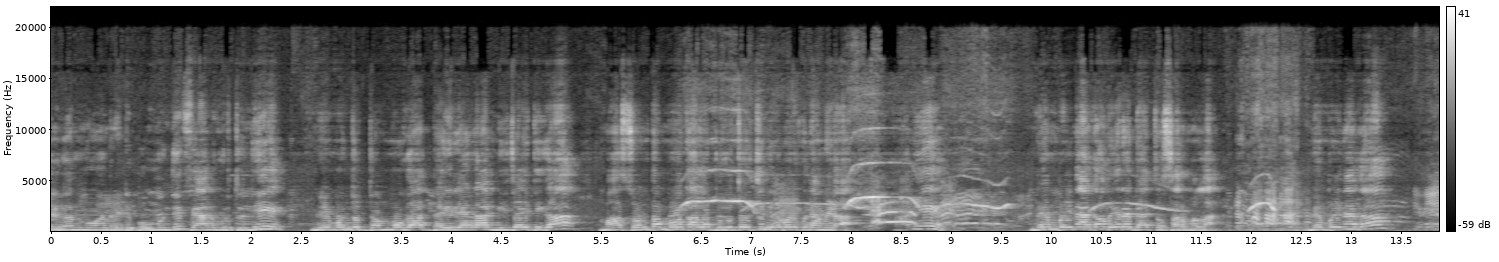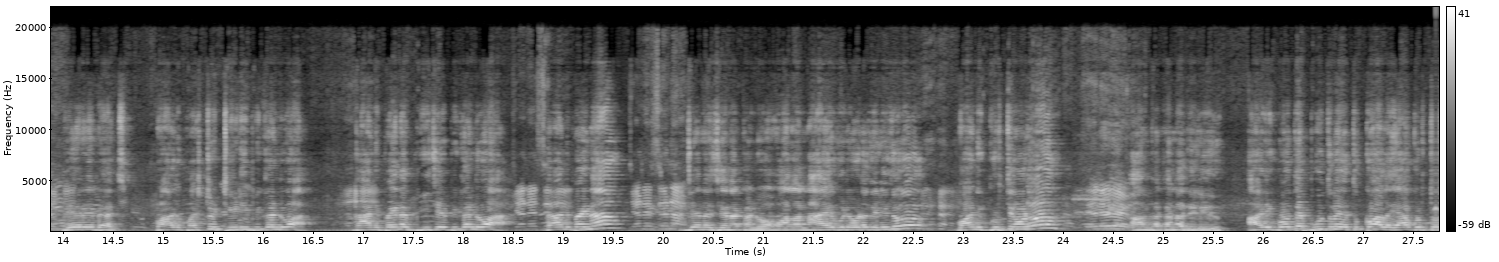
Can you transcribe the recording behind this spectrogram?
జగన్మోహన్ రెడ్డి బొమ్మ ఉంది ఫ్యాన్ గుర్తుంది. మీ ముందు దమ్ముగా ధైర్యంగా నిజాయితీగా మా సొంత మోకాళ్ళ బిరుతో వచ్చి నిలబడుకున్నాం ఈడ. కానీ మేము పోయినాక వేరే బ్యాచ్ వస్తారు మళ్ళా. మేము పోయినాక వేరే బ్యాచ్. వాడు ఫస్ట్ టీడీపీ కండువా దానిపైన బీజేపీ కండువా దానిపైన జనసేన. కండువా. వాళ్ళ నాయకుడు ఎవడో తెలీదు వాని గుర్తెవడో అంతకన్నా తెలియదు ఆడికి పోతే బూతులో ఎత్తుక్కోవాలి యా గుర్తు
